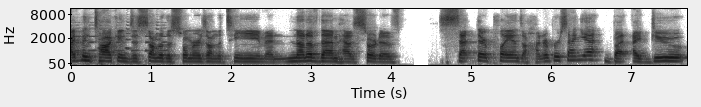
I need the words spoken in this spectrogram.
I've been talking to some of the swimmers on the team, and none of them have sort of set their plans 100% yet. But I do,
